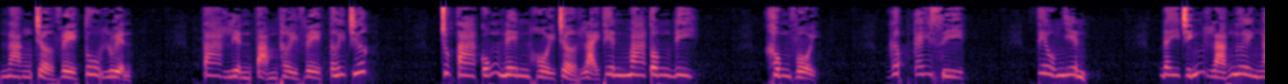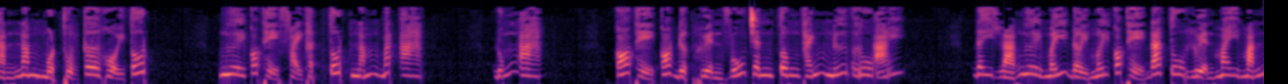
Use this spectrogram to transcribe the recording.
nàng trở về tu luyện, ta liền tạm thời về tới trước, chúng ta cũng nên hồi trở lại thiên ma tông đi, không vội, gấp cái gì, tiêu nhiên, đây chính là ngươi ngàn năm một thủ cơ hội tốt, ngươi có thể phải thật tốt nắm bắt a, đúng a, có thể có được huyền vũ chân tôn thánh nữ ưu ái, đây là ngươi mấy đời mới có thể đã tu luyện may mắn,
